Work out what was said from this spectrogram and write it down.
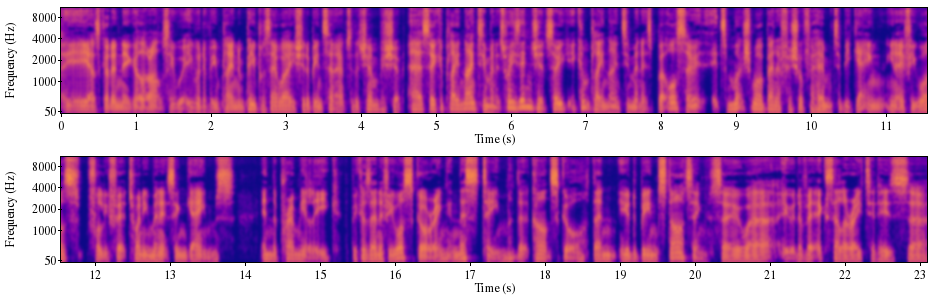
he has got a niggle, or else he, w- he would have been playing. And people say, well, he should have been sent out to the championship, uh, so he could play ninety minutes. Well, he's injured, so he, he couldn't play ninety minutes. But also, it, it's much more beneficial for him to be getting, you know, if he was fully fit, twenty minutes in games in the Premier League because then if he was scoring in this team that can't score, then he would have been starting. So uh, it would have accelerated his uh,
